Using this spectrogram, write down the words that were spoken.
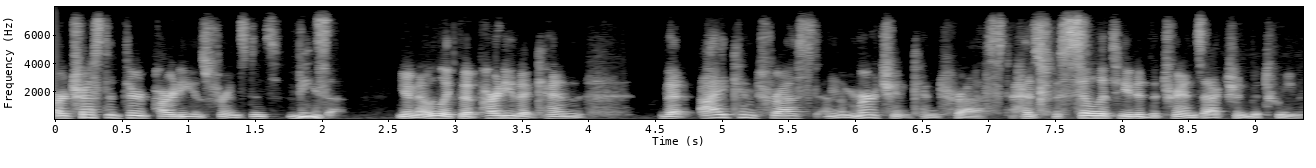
our trusted third party is, for instance, Visa. You know, like the party that can that I can trust and the merchant can trust has facilitated the transaction between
